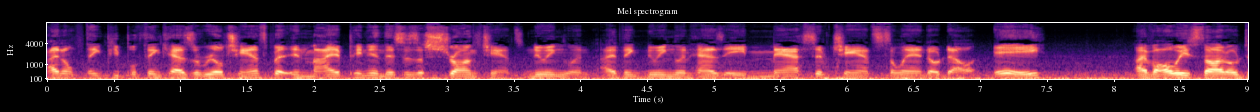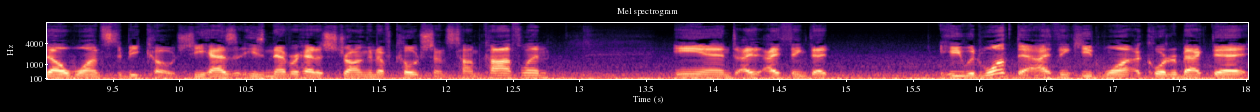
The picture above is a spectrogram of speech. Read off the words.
I don't think people think has a real chance, but in my opinion, this is a strong chance. New England. I think New England has a massive chance to land Odell. A, I've always thought Odell wants to be coached. He hasn't. He's never had a strong enough coach since Tom Coughlin, and I, I think that he would want that. I think he'd want a quarterback that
